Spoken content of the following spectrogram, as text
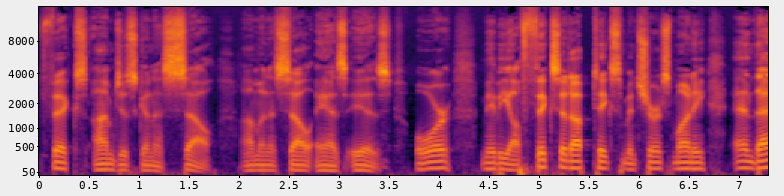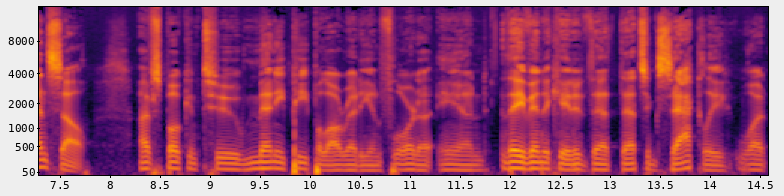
fix, I'm just going to sell. I'm going to sell as is. Or maybe I'll fix it up, take some insurance money, and then sell. I've spoken to many people already in Florida, and they've indicated that that's exactly what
